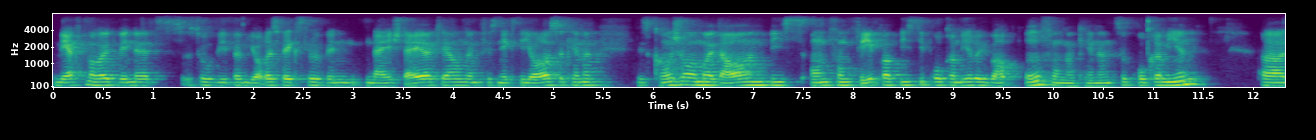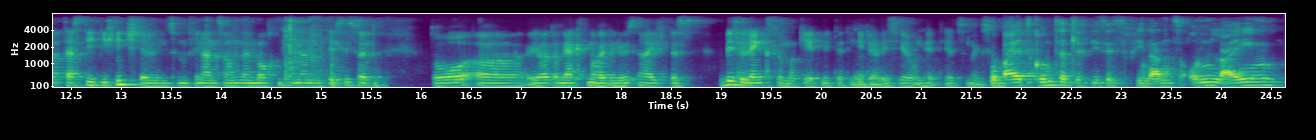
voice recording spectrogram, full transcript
merkt man halt, wenn jetzt so wie beim Jahreswechsel, wenn neue Steuererklärungen fürs nächste Jahr so kommen, das kann schon einmal dauern bis Anfang Februar, bis die Programmierer überhaupt anfangen können zu programmieren, äh, dass die die Schnittstellen zum Finanzonline machen können. Und das ist halt da, äh, ja, da merkt man halt in Österreich, dass ein bisschen langsamer geht mit der Digitalisierung, hätte ich jetzt mal gesagt. Wobei jetzt grundsätzlich dieses Finanz Online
